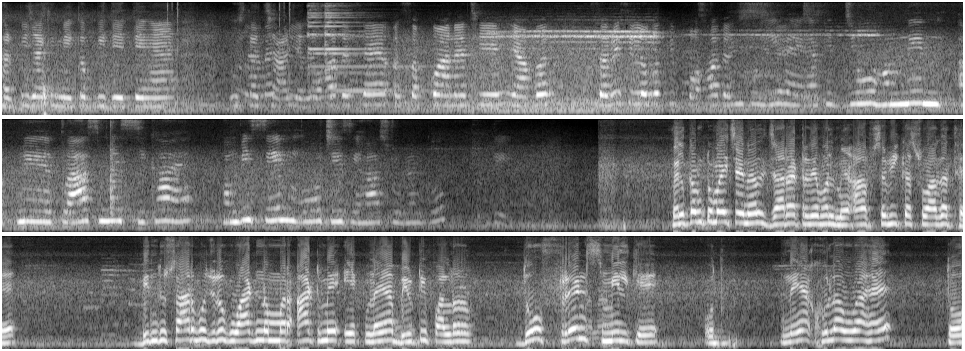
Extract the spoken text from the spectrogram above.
घर पे जाके मेकअप भी देते हैं। उसका चार्ज बहुत अच्छा है और सबको आना चाहिए। यहाँ पर सभी से लोगों की बहुत अच्छी ये रहेगा कि जो हमने अपने क्लास में सीखा है हम भी सेम वो चीज़ यहाँ स्टूडेंट को दें। वेलकम टू माय चैनल जारा ट्रेवल में आप सभी का स्वागत है। बिंदुसार बुज़ुर्ग वार्ड नंबर आठ में एक नया ब्यूटी पार्लर दो फ्रेंड्स मिल के नया खुला हुआ है। तो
